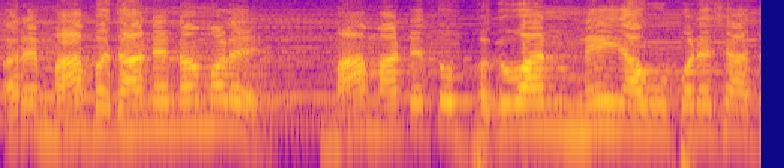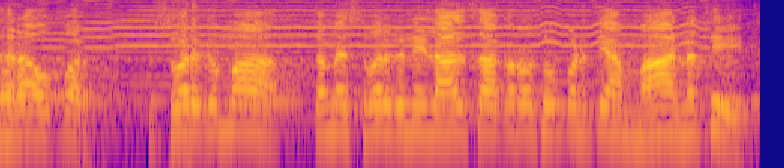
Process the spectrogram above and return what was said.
અરે, માં બધાને ન મળે. માં માટે તો ભગવાનને આવવું પડે છે આ ધરા ઉપર. સ્વર્ગમાં તમે સ્વર્ગની લાલસા કરો છો, પણ ત્યાં માં નથી.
